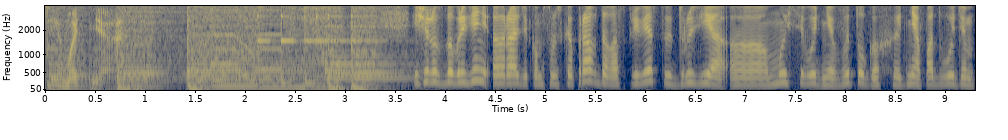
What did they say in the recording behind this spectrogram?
Тема дня. Еще раз добрый день. Э, Радио «Комсомольская правда» вас приветствует. Друзья, э, мы сегодня в итогах дня подводим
